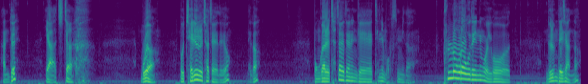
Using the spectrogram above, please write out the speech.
안 돼? 야, 진짜. 뭐야. 뭐 재료를 찾아야 돼요? 내가? 뭔가를 찾아야 되는 게 틀림없습니다. 플로우라고 돼 있는 거 이거 누르면 되지 않나?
